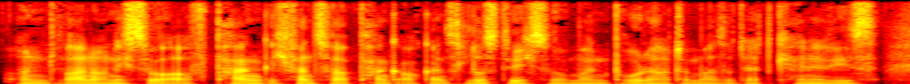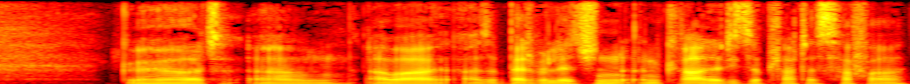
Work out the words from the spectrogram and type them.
und war noch nicht so auf Punk. Ich fand zwar Punk auch ganz lustig, so mein Bruder hatte mal so Dead Kennedys gehört, ähm, aber also Bad Religion und gerade diese Platte Suffer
